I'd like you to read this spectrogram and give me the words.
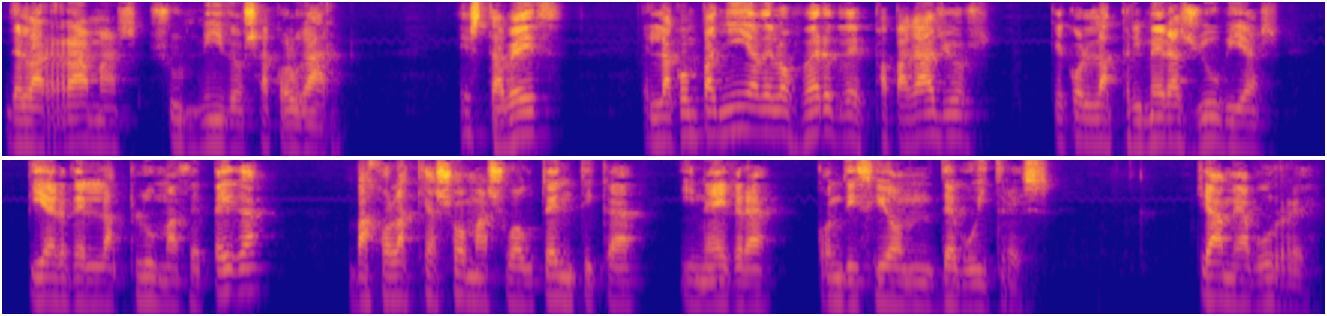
de las ramas sus nidos a colgar. Esta vez en la compañía de los verdes papagayos que con las primeras lluvias pierden las plumas de pega bajo las que asoma su auténtica y negra condición de buitres. Ya me aburre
